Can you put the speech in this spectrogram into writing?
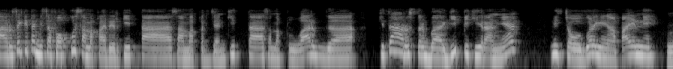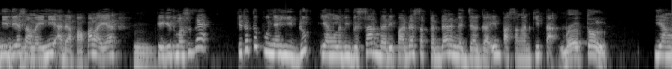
seharusnya kita bisa fokus sama karir kita, sama kerjaan kita, sama keluarga. Kita harus terbagi pikirannya. Nih cowok gue lagi ngapain nih? Nih dia sama ini ada apa-apa nggak ya? Hmm. Kayak gitu maksudnya kita tuh punya hidup yang lebih besar daripada sekedar ngejagain pasangan kita. Betul. Yang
